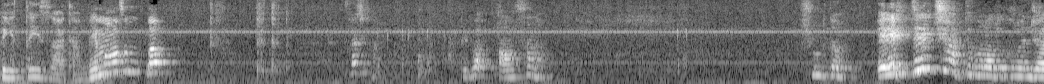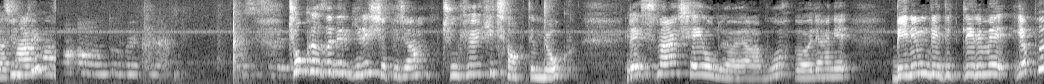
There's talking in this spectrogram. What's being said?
kayıttayız zaten. Benim ağzım bak. Saçma. Bir bak alsana. Şurada. Elektrik çarptı buna dokununca. Sen- Aa dur bekle. Silelim? Çok hızlı bir giriş yapacağım. Çünkü hiç vaktim yok. Resmen şey oluyor ya bu. Böyle hani benim dediklerimi yapın,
